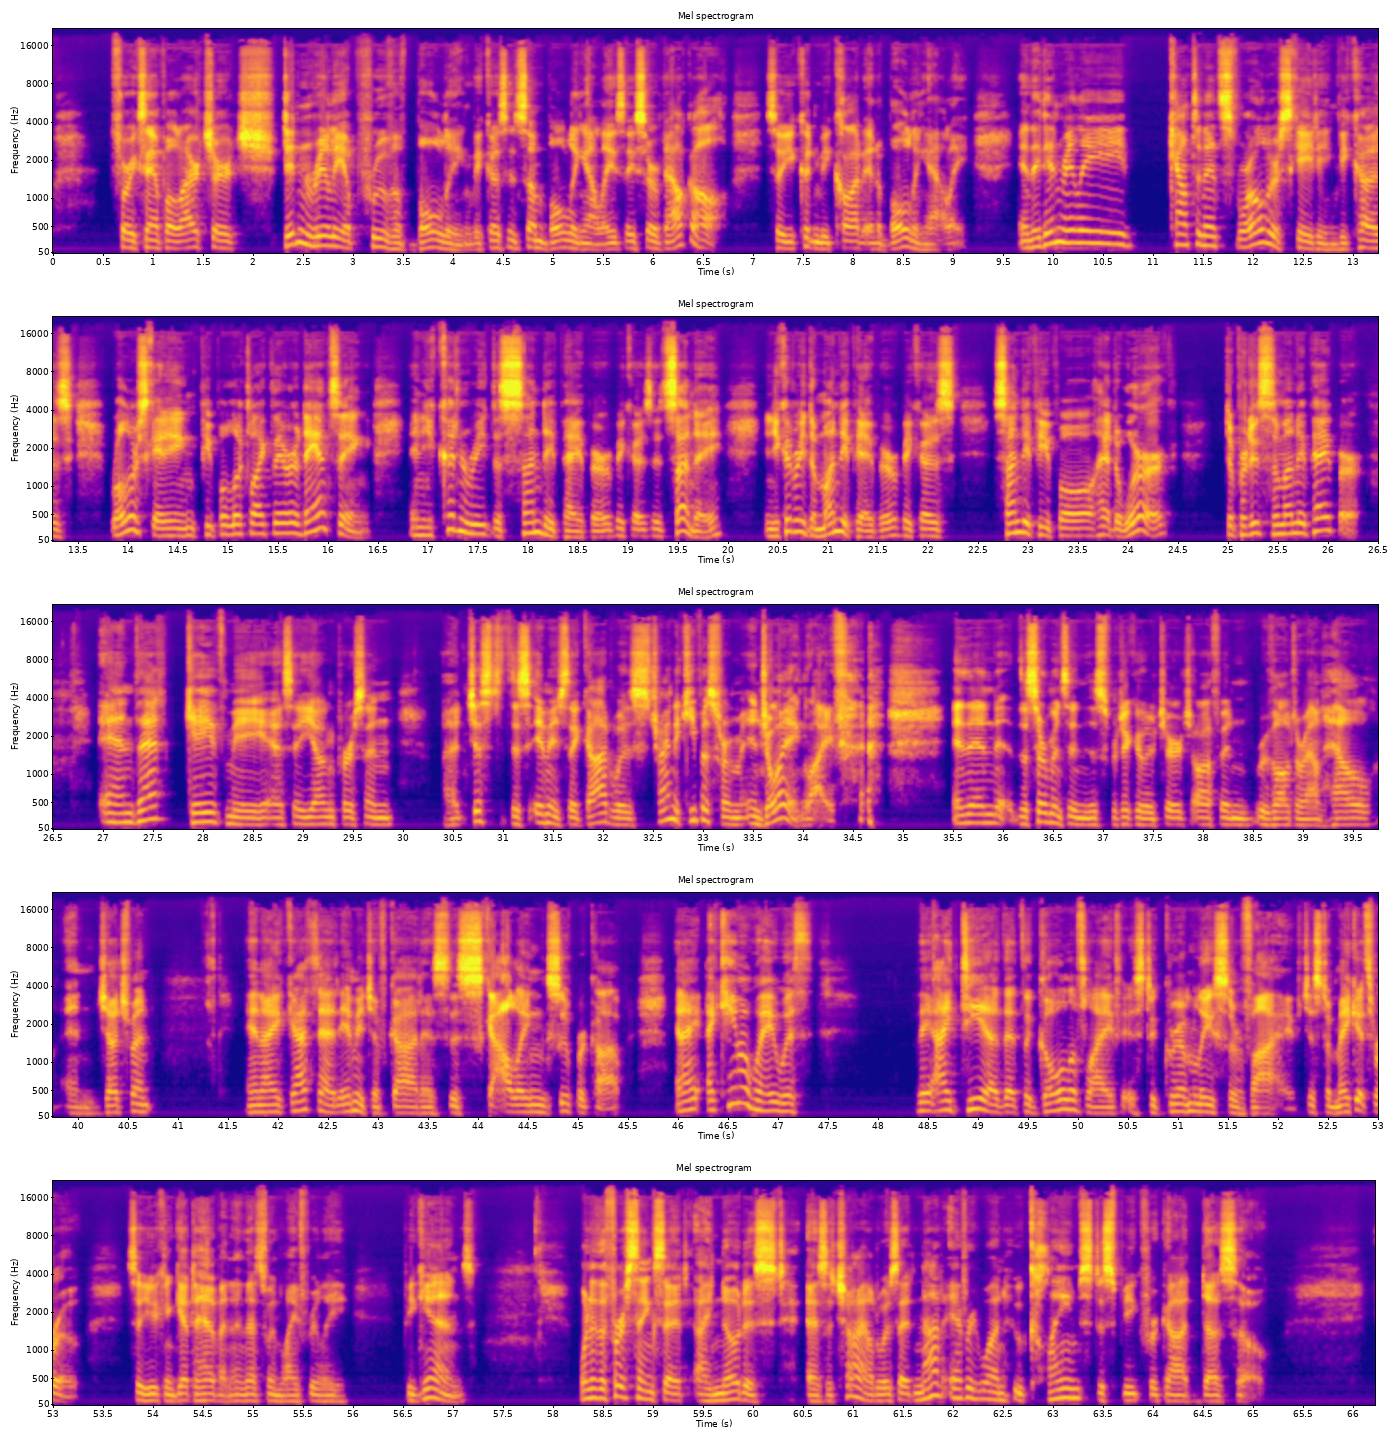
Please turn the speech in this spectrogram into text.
For example, our church didn't really approve of bowling because in some bowling alleys they served alcohol. So you couldn't be caught in a bowling alley. And they didn't really countenance roller skating because roller skating people looked like they were dancing. And you couldn't read the sunday paper because it's sunday and you couldn't read the monday paper because sunday people had to work to produce the monday paper. And that gave me as a young person uh, just this image that god was trying to keep us from enjoying life. And then the sermons in this particular church often revolved around hell and judgment. And I got that image of God as this scowling super cop. And I, I came away with the idea that the goal of life is to grimly survive, just to make it through so you can get to heaven. And that's when life really begins. One of the first things that I noticed as a child was that not everyone who claims to speak for God does so.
